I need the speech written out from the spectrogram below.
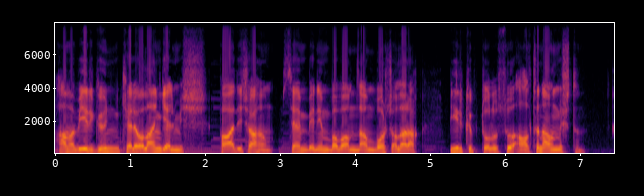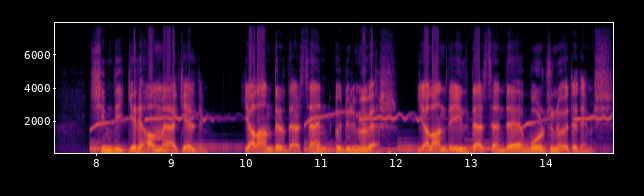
Ama bir gün Keloğlan gelmiş. Padişahım sen benim babamdan borç alarak bir küp dolusu altın almıştın. Şimdi geri almaya geldim. Yalandır dersen ödülümü ver. Yalan değil dersen de borcunu öde demiş.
